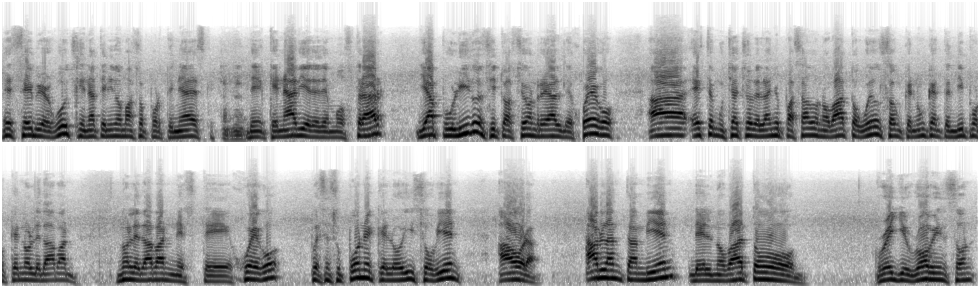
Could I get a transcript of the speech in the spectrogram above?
es Xavier Woods, quien ha tenido más oportunidades que, nadie de demostrar, y ha pulido en situación real de juego. A este muchacho del año pasado, novato Wilson, que nunca entendí por qué no le daban, no le daban este juego, pues se supone que lo hizo bien. Ahora, hablan también del novato Reggie Robinson,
